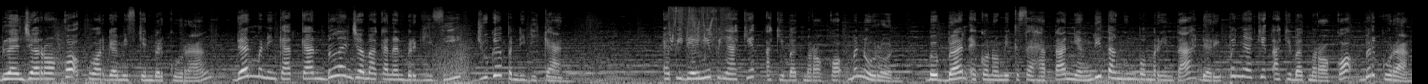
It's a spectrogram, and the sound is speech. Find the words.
Belanja rokok keluarga miskin berkurang dan meningkatkan belanja makanan bergizi juga pendidikan. Epidemi penyakit akibat merokok menurun. Beban ekonomi kesehatan yang ditanggung pemerintah dari penyakit akibat merokok berkurang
